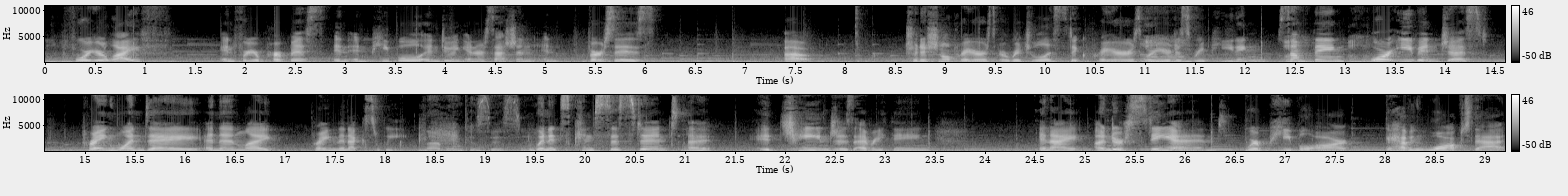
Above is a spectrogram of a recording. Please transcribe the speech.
Mhm. for your life and for your purpose in, in people and doing intercession and versus uh, traditional prayers or ritualistic prayers where you're Mhm. just repeating something Mhm. or even just praying one day and then like praying the next week Not being consistent. when it's consistent uh, Mhm. it changes everything and i understand where people are having walked that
